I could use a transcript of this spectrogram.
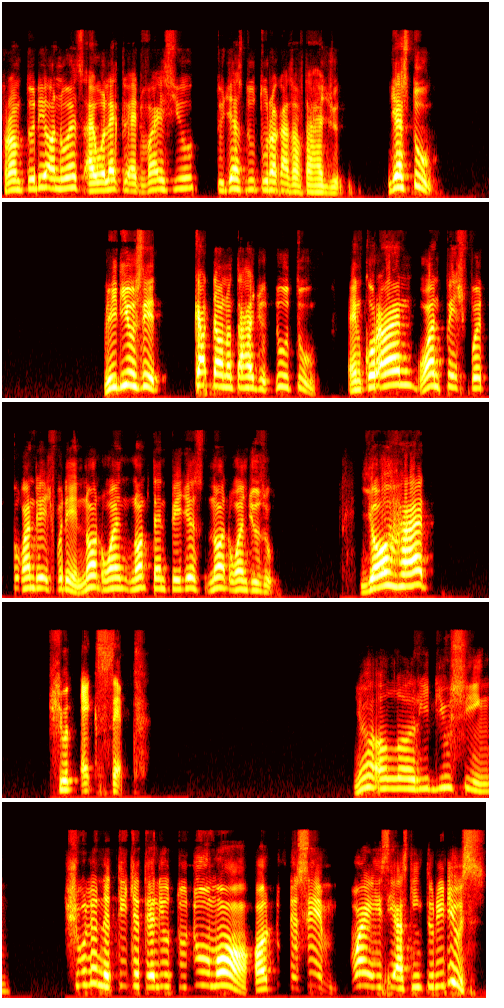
from today onwards, I would like to advise you to just do two rakats of tahajud. Just two. Reduce it. Cut down on tahajud. Do two. And Quran, one page per one page per day. Not one, not 10 pages, not one juzuk. Your heart should accept. Ya Allah, reducing. Shouldn't the teacher tell you to do more or do the same? Why is he asking to reduce?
